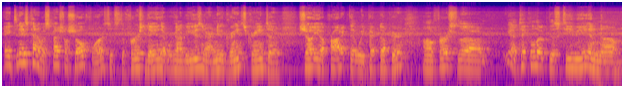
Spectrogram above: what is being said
Hey, today's kind of a special show for us. It's the first day that we're going to be using our new green screen to show you a product that we picked up here. Uh, first, uh, yeah, take a look. This TV and um,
